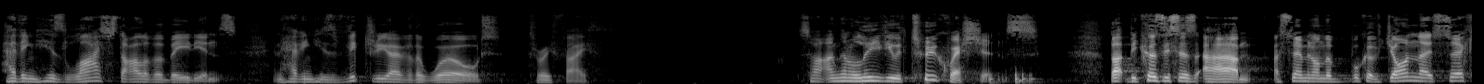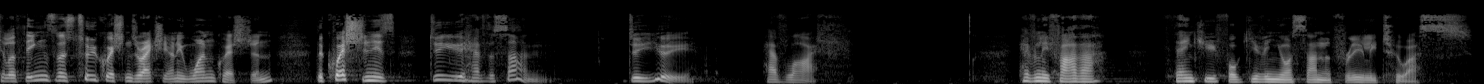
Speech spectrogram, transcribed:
having His lifestyle of obedience, and having His victory over the world through faith. So I'm going to leave you with two questions. But because this is um, a sermon on the book of John, those circular things, those two questions are actually only one question. The question is, do you have the Son? Do you have life? Heavenly Father, thank you for giving your Son freely to us.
